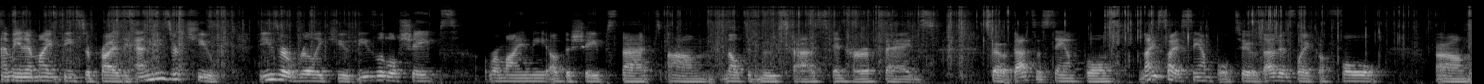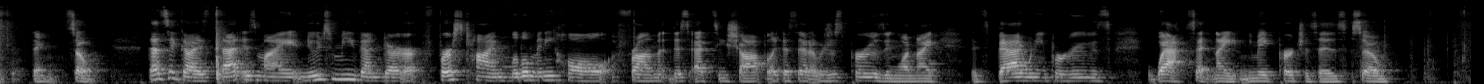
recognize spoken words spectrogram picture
I mean, it might be surprising. And these are cute. These are really cute. These little shapes remind me of the shapes that um, Melted Moose has in her bags. So that's a sample. Nice size sample too. That is like a full um, thing. So that's it guys. That is my new to me vendor, first time little mini haul from this Etsy shop. Like I said, I was just perusing one night. It's bad when you peruse wax at night and you make purchases. So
